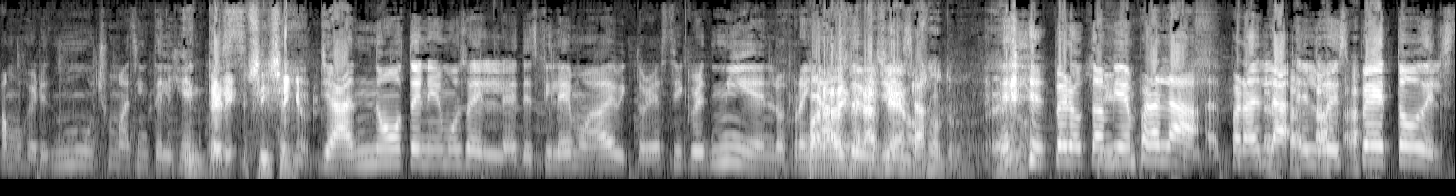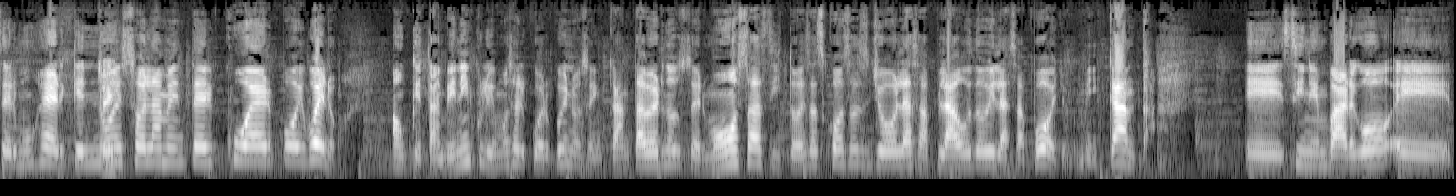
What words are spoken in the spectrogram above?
a mujeres mucho más inteligentes. Inteli- sí, señor. Ya no tenemos el desfile de moda de Victoria's Secret ni en los Para reinados de de belleza. nosotros, eso. Pero también para la para la- el respeto del ser mujer, que no Sí. es solamente el cuerpo y bueno, aunque también incluimos el cuerpo y nos encanta vernos hermosas y todas esas cosas, yo las aplaudo y las apoyo, me encanta. Eh, sin embargo, eh,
